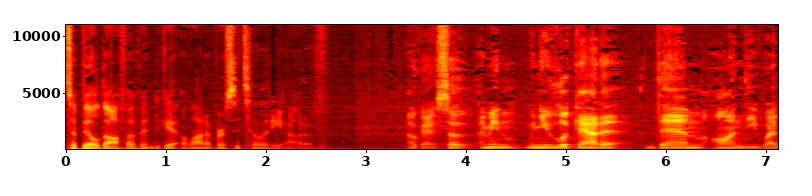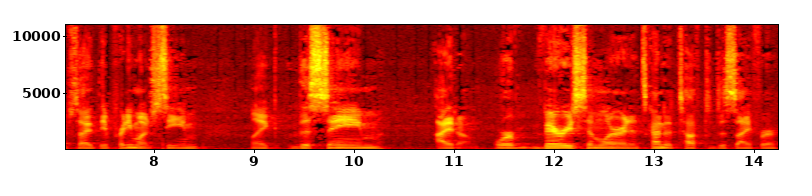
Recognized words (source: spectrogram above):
to build off of and to get a lot of versatility out of. Okay, so I mean, when you look at it, them on the website, they pretty much seem like the same item or very similar, and it's kind of tough to decipher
